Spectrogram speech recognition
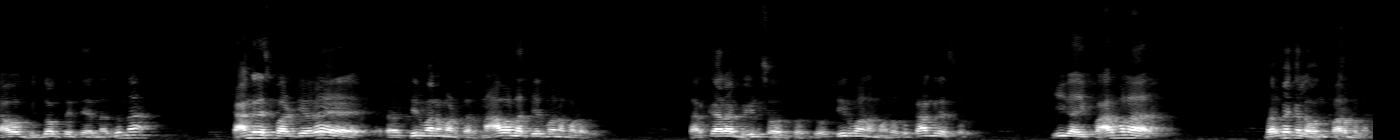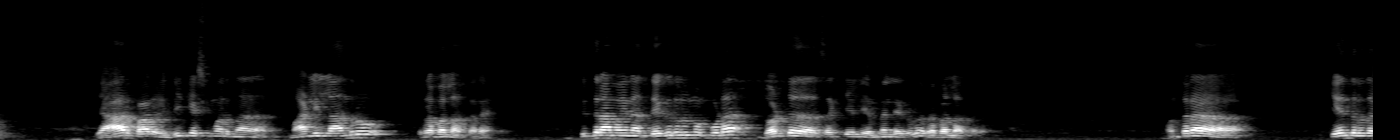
ಯಾವಾಗ ಬಿದ್ದೋಗ್ತೈತೆ ಅನ್ನೋದನ್ನ ಕಾಂಗ್ರೆಸ್ ಪಾರ್ಟಿಯವರೇ ತೀರ್ಮಾನ ಮಾಡ್ತಾರೆ. ನಾವೆಲ್ಲ ತೀರ್ಮಾನ ಮಾಡೋದು. ಸರ್ಕಾರ ಬೀಳಿಸೋವಂಥದ್ದು ತೀರ್ಮಾನ ಮಾಡೋದು ಕಾಂಗ್ರೆಸ್ ಅವರು. ಈಗ ಈ ಫಾರ್ಮುಲಾ ಬರಬೇಕಲ್ಲ ಒಂದು ಫಾರ್ಮುಲಾ. ಯಾರು ಫಾರ್, ಡಿ ಕೆ ಶಿವಕುಮಾರ್ನ ಮಾಡಲಿಲ್ಲ ಅಂದರೂ ರಬಲ್ ಆಗ್ತಾರೆ. ಸಿದ್ದರಾಮಯ್ಯನ ತೆಗೆದ್ರೂ ಕೂಡ ದೊಡ್ಡ ಸಂಖ್ಯೆಯಲ್ಲಿ ಎಂ ಎಲ್ ಎಗಳು ರೆಬಲ್ ಆಗ್ತಾರೆ. ಒಂಥರ ಕೇಂದ್ರದ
